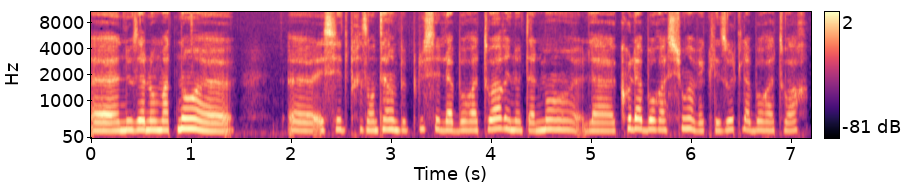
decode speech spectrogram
Euh, nous allons maintenant euh, euh, essayer de présenter un peu plus les laboratoires et notamment la collaboration avec les autres laboratoires.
